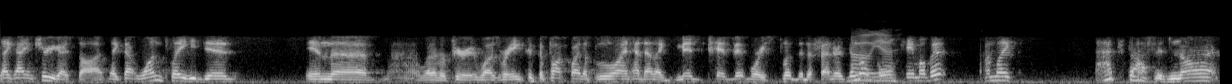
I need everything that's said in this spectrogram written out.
like I'm sure you guys saw it, like that one play he did in the uh, whatever period it was, where he took the puck by the blue line, had that like mid pivot where he split the defenders. No oh, yeah. goal came of it. I'm like, that stuff is not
